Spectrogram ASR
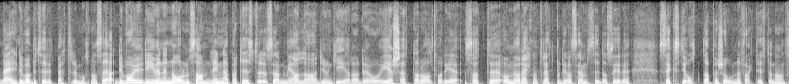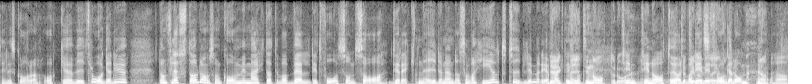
nej, det var betydligt bättre måste man säga. Det, var ju, det är ju en enorm samling den här partistyrelsen med alla adjungerade och ersättare och allt vad det är. Så att eh, om jag räknat rätt på deras hemsida så är det 68 personer faktiskt, en ansenlig skara. Och eh, vi frågade ju de flesta av dem som kom. Vi märkte att det var väldigt få som sa direkt nej. Den enda som var helt tydlig med det direkt faktiskt. nej till NATO då? Till, till NATO ja, det var det vi frågade om. Ja. ja.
